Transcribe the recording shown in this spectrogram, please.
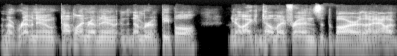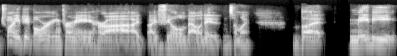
about revenue, top line revenue, and the number of people. You know, I can tell my friends at the bar that I now have 20 people working for me. Hurrah. I, I feel validated in some way. But maybe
